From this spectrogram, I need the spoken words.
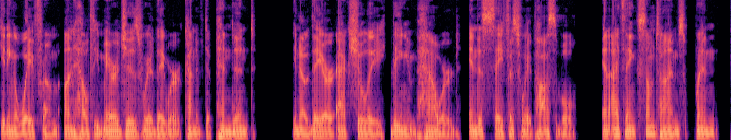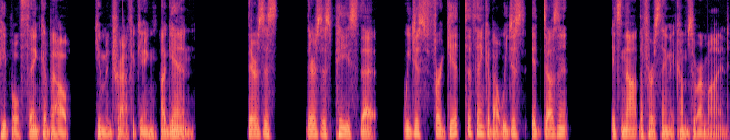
getting away from unhealthy marriages where they were kind of dependent. You know, they are actually being empowered in the safest way possible. And I think sometimes when people think about human trafficking, again, there's this, there's this piece that we just forget to think about. We just, it doesn't, it's not the first thing that comes to our mind.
